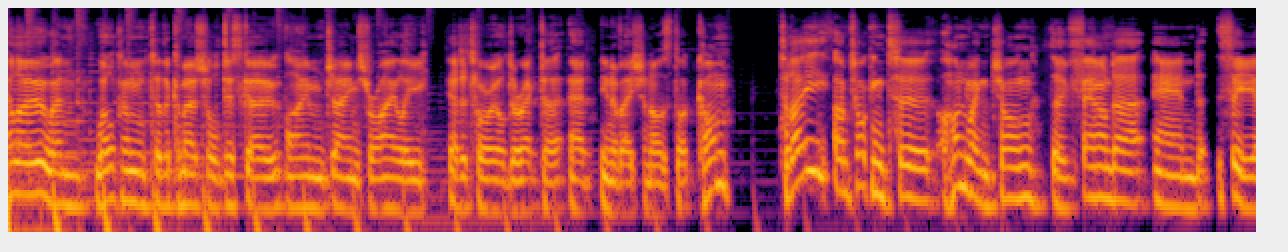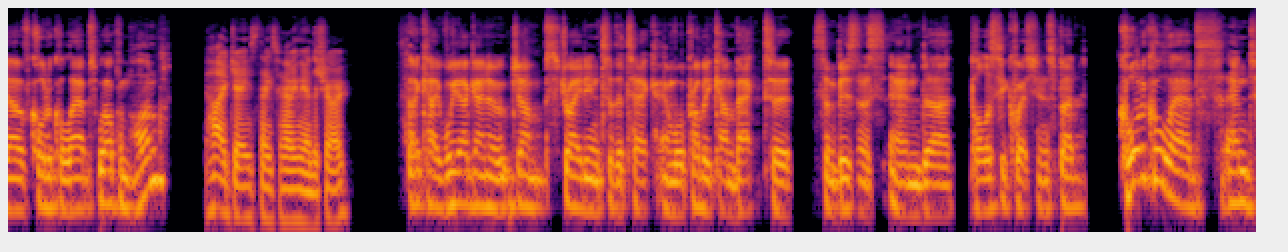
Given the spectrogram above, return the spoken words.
Hello and welcome to the Commercial Disco. I'm James Riley, Editorial Director at innovationoz.com. Today I'm talking to Hon-Weng Chong, the founder and CEO of Cortical Labs. Welcome, Hon. Hi, James. Thanks for having me on the show. Okay, we are going to jump straight into the tech and we'll probably come back to some business and uh, policy questions. But Cortical Labs and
